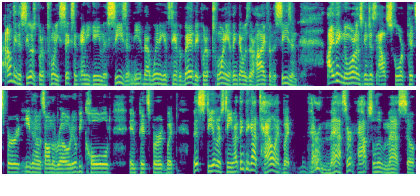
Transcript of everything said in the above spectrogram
I don't think the Steelers put up 26 in any game this season. That win against Tampa Bay, they put up 20. I think that was their high for the season. I think New Orleans can just outscore Pittsburgh, even though it's on the road. It'll be cold in Pittsburgh, but this Steelers team, I think they got talent, but they're a mess. They're an absolute mess. So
